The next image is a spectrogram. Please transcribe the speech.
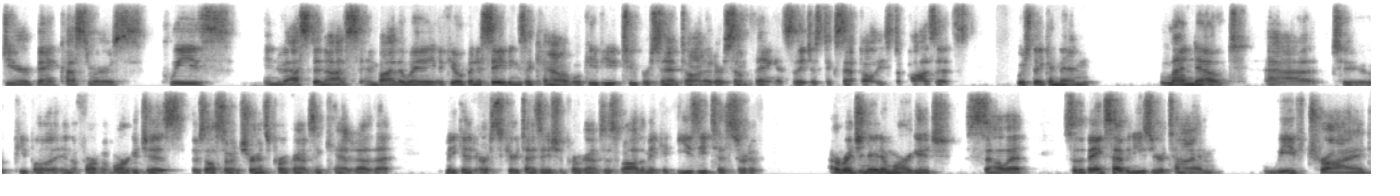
dear bank customers, please invest in us. And by the way, if you open a savings account, we'll give you 2% on it or something. And so they just accept all these deposits, which they can then lend out uh, to people in the form of mortgages. There's also insurance programs in Canada that make it, or securitization programs as well, that make it easy to sort of originate a mortgage, sell it. So the banks have an easier time. We've tried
